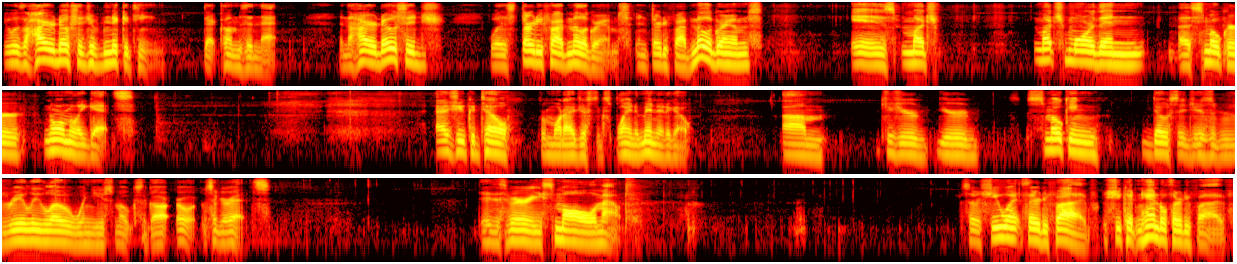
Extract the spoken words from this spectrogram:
it was a higher dosage of nicotine that comes in that. And the higher dosage was 35 milligrams. And 35 milligrams is much, much more than a smoker normally gets. As you could tell from what I just explained a minute ago. Um, because your your smoking dosage is really low when you smoke cigar oh, cigarettes. Is very small amount. So she went 35. She couldn't handle 35.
